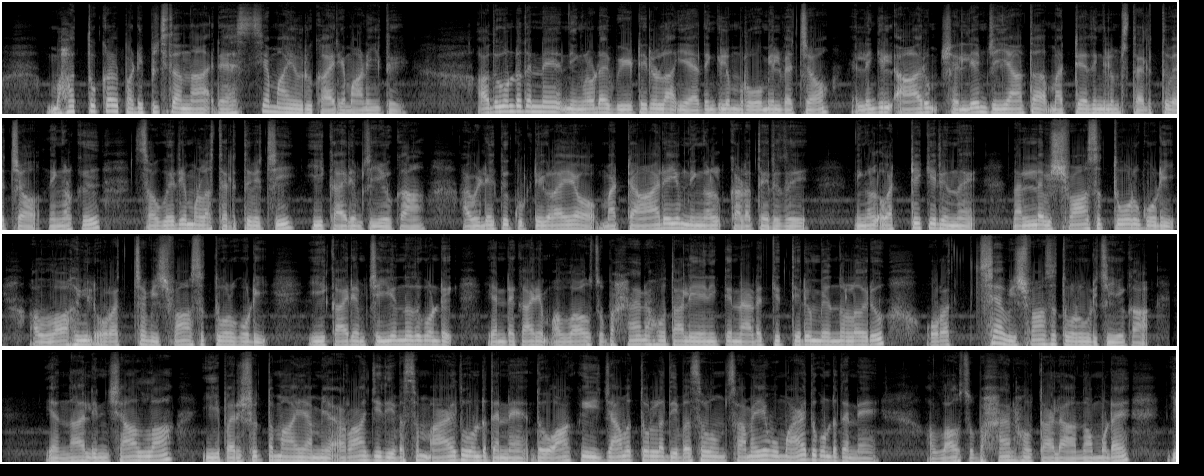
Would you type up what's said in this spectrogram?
മഹത്തുക്കൾ പഠിപ്പിച്ചു തന്ന രഹസ്യമായ ഒരു കാര്യമാണ് ഇത് അതുകൊണ്ട് തന്നെ നിങ്ങളുടെ വീട്ടിലുള്ള ഏതെങ്കിലും റൂമിൽ വെച്ചോ അല്ലെങ്കിൽ ആരും ശല്യം ചെയ്യാത്ത മറ്റേതെങ്കിലും സ്ഥലത്ത് വെച്ചോ നിങ്ങൾക്ക് സൗകര്യമുള്ള സ്ഥലത്ത് വെച്ച് ഈ കാര്യം ചെയ്യുക. അവിടേക്ക് കുട്ടികളെയോ മറ്റാരെയും നിങ്ങൾ കടത്തരുത്. നിങ്ങൾ ഒറ്റയ്ക്കിരുന്ന് നല്ല വിശ്വാസത്തോടു കൂടി അള്ളാഹുവിൽ ഉറച്ച വിശ്വാസത്തോടു കൂടി ഈ കാര്യം ചെയ്യുന്നത് കൊണ്ട് എന്റെ കാര്യം അള്ളാഹു സുബഹാനഹു താല എനിക്ക് നടത്തി തരും എന്നുള്ള ഒരു ഉറച്ച വിശ്വാസത്തോടു കൂടി ചെയ്യുക. എന്നാൽ ഇൻഷാല്ലാ ഈ പരിശുദ്ധമായ മെഹറാജ് ദിവസം ആയതുകൊണ്ട് തന്നെ ദുആക്ക് ഇജാമത്തുള്ള ദിവസവും സമയവും ആയതുകൊണ്ട് തന്നെ അള്ളാഹു താല നമ്മുടെ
